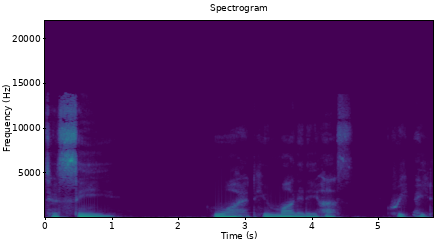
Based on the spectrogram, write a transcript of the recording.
to see what humanity has created.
